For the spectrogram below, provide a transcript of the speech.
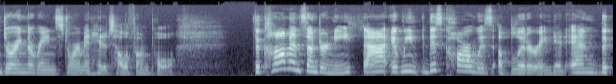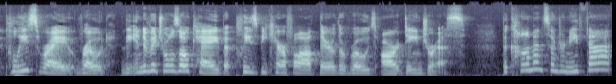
during the rainstorm and hit a telephone pole. The comments underneath that, I mean, this car was obliterated, and the police wrote, The individual's okay, but please be careful out there. The roads are dangerous. The comments underneath that,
